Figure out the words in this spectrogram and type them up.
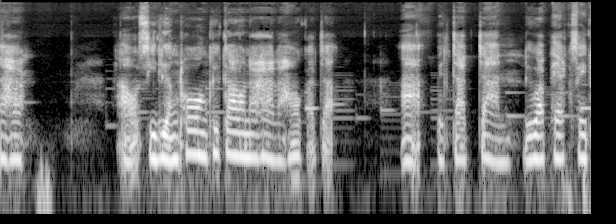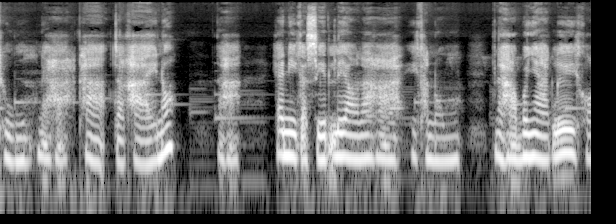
นะคะ เอาสีเหลืองทองคือเก้านะคะ แล้วเราก็จะอะไปจัดจานหรือว่าแพ็คใส่ถุงนะคะ ถ้าจะขายเนาะนะคะ แค่นี้ก็เสร็จแล้วนะคะที่ขนมนะคะบ่ยากเลยขอ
